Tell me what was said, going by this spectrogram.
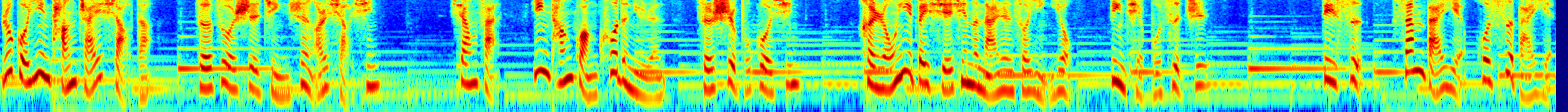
如果印堂窄小的，则做事谨慎而小心；相反，印堂广阔的女人则事不过心，很容易被邪心的男人所引诱，并且不自知。第四，三白眼或四白眼，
